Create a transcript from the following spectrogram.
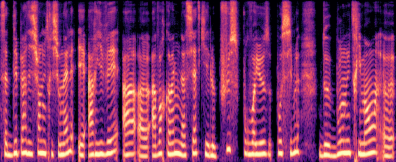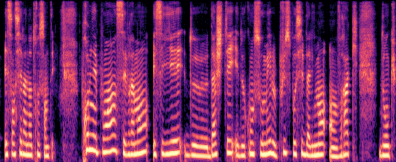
cette déperdition nutritionnelle et arriver à euh, avoir quand même une assiette qui est le plus pourvoyeuse possible de bons nutriments euh, essentiels à notre santé. Premier point, c'est vraiment essayer d'acheter et de consommer le plus possible d'aliments en vrac. Donc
